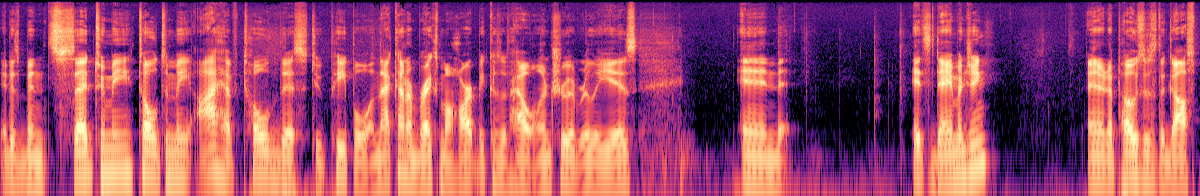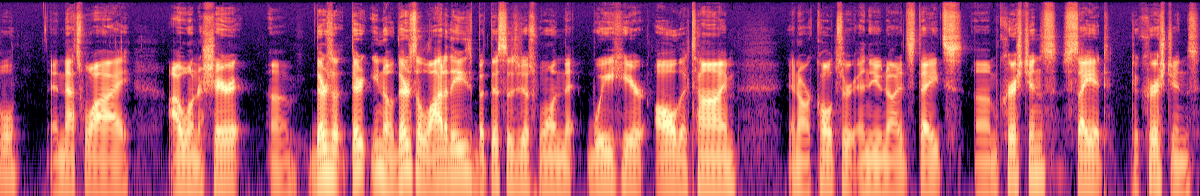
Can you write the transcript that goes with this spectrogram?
It has been said to me, told to me. I have told this to people, and that kind of breaks my heart because of how untrue it really is. And it's damaging and it opposes the gospel, and that's why I want to share it. Um, there's a there you know there's a lot of these, but this is just one that we hear all the time in our culture in the United States. Um, Christians say it to Christians,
